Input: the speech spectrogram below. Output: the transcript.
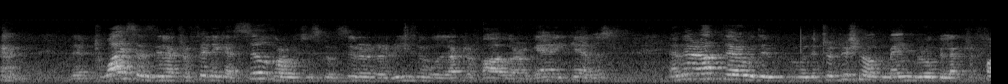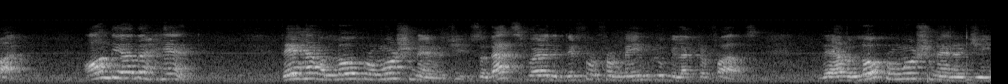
They're twice as electrophilic as silver, which is considered a reasonable electrophile by organic chemists. And they're up there with the, with the traditional main group electrophile. On the other hand, they have a low promotion energy. So that's where they differ from main group electrophiles. They have a low promotion energy,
